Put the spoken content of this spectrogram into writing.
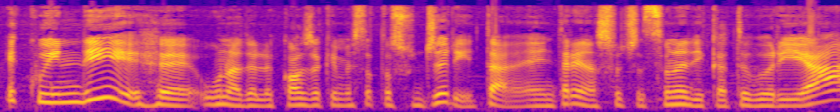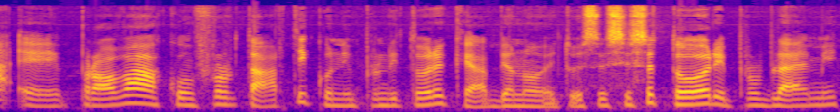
E quindi eh, una delle cose che mi è stata suggerita è entrare in associazione di categoria e prova a confrontarti con imprenditori che abbiano i tuoi stessi settori, i problemi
